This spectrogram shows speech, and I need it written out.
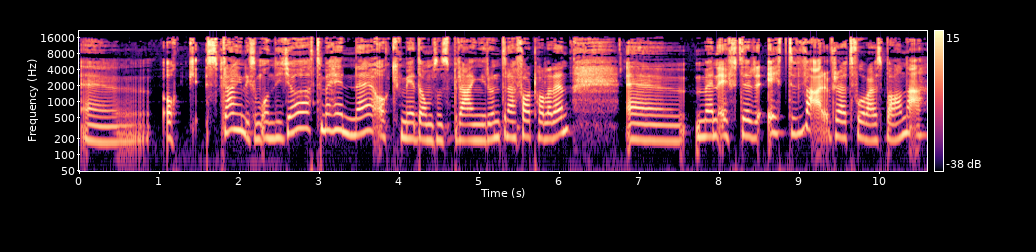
Eh, och sprang liksom och njöt med henne och med de som sprang runt den här farthållaren. Eh, men efter ett varv, för att tvåvarvsbana,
